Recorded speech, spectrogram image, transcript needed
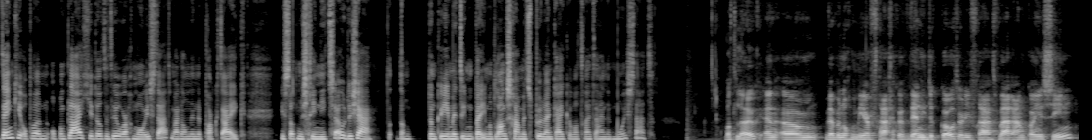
denk je op een, op een plaatje dat het heel erg mooi staat. Maar dan in de praktijk is dat misschien niet zo. Dus ja, dan, dan kun je met, bij iemand langs gaan met spullen en kijken wat er uiteindelijk mooi staat. Wat leuk. En um, we hebben nog meer vragen. Ik heb Wendy de Koter die vraagt: waaraan kan je zien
